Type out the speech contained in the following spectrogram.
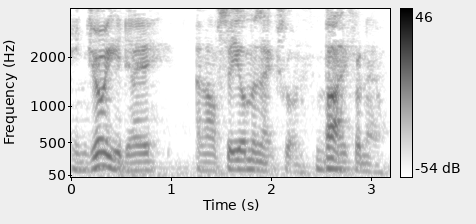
Enjoy your day, and I'll see you on the next one. Bye for now.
